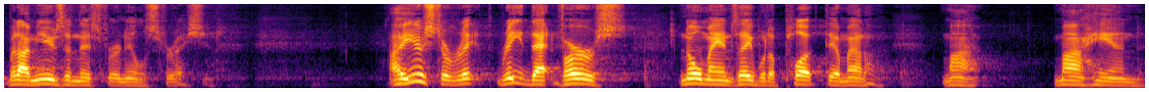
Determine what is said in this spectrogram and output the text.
But I'm using this for an illustration. I used to re- read that verse, no man's able to pluck them out of my, my hand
